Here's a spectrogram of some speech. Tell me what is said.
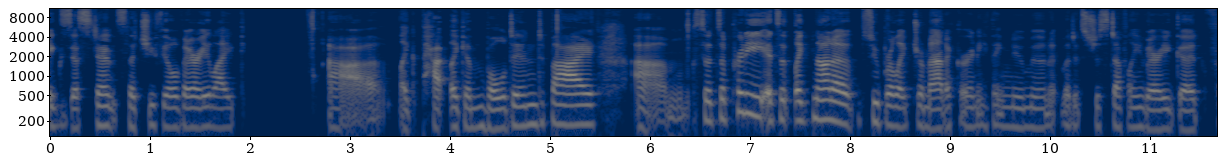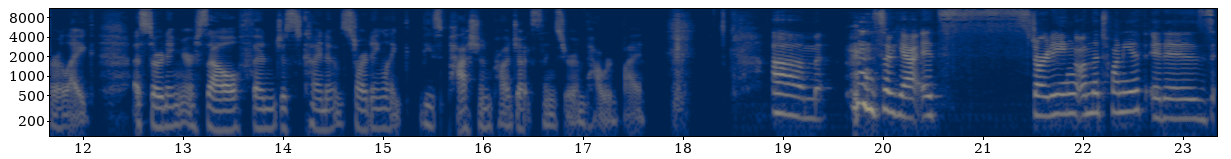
existence that you feel very like uh like pat like emboldened by um so it's a pretty it's a, like not a super like dramatic or anything new moon but it's just definitely very good for like asserting yourself and just kind of starting like these passion projects things you're empowered by Um, so yeah, it's starting on the 20th. It is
